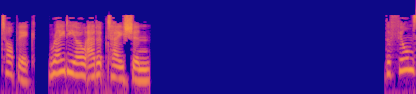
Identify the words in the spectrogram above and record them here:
Topic. Radio adaptation The film's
